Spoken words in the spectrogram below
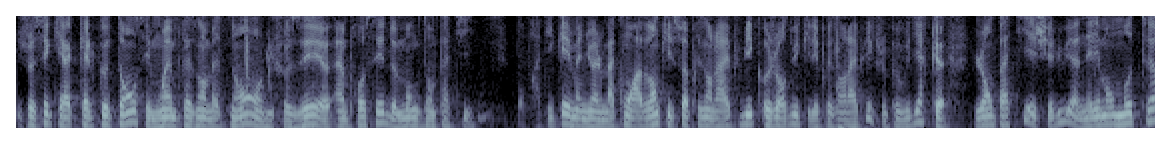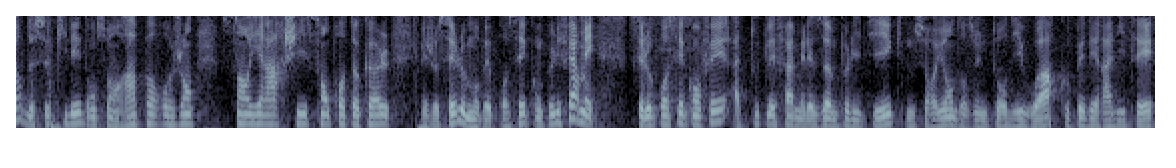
Je sais qu'il y a quelque temps, c'est moins présent maintenant, on lui faisait euh, un procès de manque d'empathie pour pratiquer Emmanuel Macron avant qu'il soit président de la République, aujourd'hui qu'il est président de la République, je peux vous dire que l'empathie est chez lui un élément moteur de ce qu'il est dans son rapport aux gens, sans hiérarchie, sans protocole. Mais je sais le mauvais procès qu'on peut lui faire, mais c'est le procès qu'on fait à toutes les femmes et les hommes politiques. Nous serions dans une tour d'ivoire, coupés des réalités,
